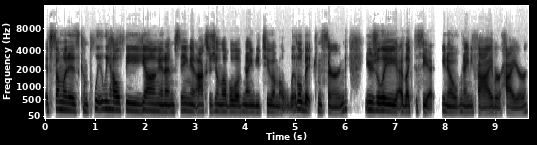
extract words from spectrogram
if someone is completely healthy, young, and I'm seeing an oxygen level of 92, I'm a little bit concerned. Usually, I'd like to see it, you know, 95 or higher.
